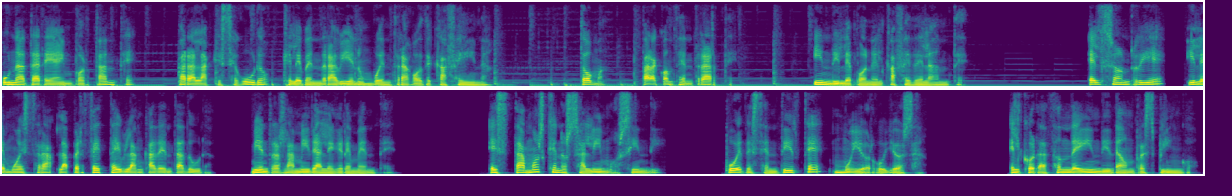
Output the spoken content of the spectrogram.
Una tarea importante para la que seguro que le vendrá bien un buen trago de cafeína. Toma, para concentrarte. Indy le pone el café delante. Él sonríe y le muestra la perfecta y blanca dentadura, mientras la mira alegremente. Estamos que nos salimos, Indy. Puedes sentirte muy orgullosa. El corazón de Indy da un respingo.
